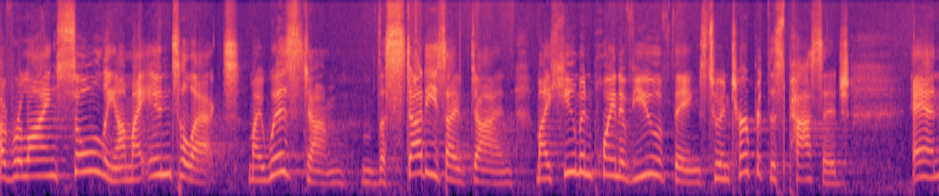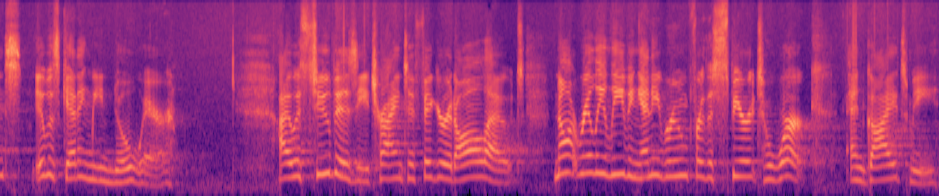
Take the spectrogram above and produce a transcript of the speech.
of relying solely on my intellect, my wisdom, the studies I've done, my human point of view of things to interpret this passage, and it was getting me nowhere. I was too busy trying to figure it all out, not really leaving any room for the Spirit to work and guide me,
